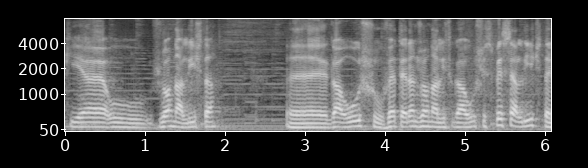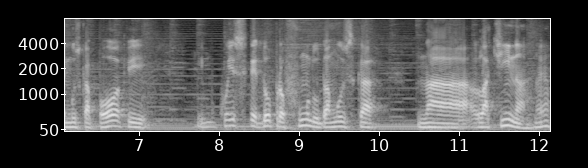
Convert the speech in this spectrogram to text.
que é o jornalista gaúcho, veterano jornalista gaúcho, especialista em música pop conhecedor profundo da música na latina, né?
